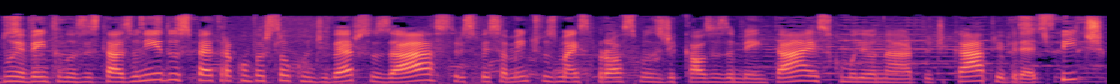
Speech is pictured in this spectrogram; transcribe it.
No evento nos Estados Unidos, Petra conversou com diversos astros, especialmente os mais próximos de causas ambientais, como Leonardo DiCaprio e Brad Pitt,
